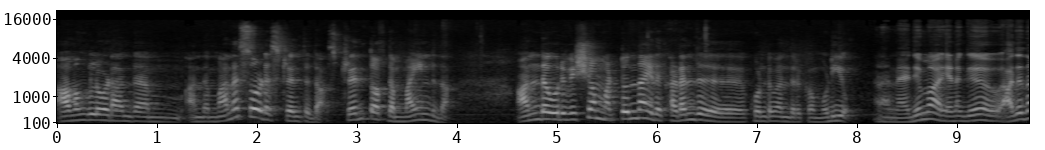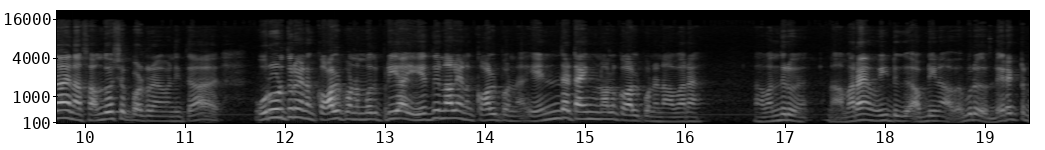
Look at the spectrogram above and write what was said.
அவங்களோட அந்த அந்த மனசோட ஸ்ட்ரென்த் தான். ஸ்ட்ரென்த் ஆஃப் த மைண்ட் தான். அந்த ஒரு விஷயம் மட்டும்தான் இதை கடந்து கொண்டு வந்திருக்க முடியும். நிஜமாக நிஜமா எனக்கு அதுதான் நான் சந்தோஷப்படுறேன் வனிதா. ஒரு ஒருத்தரும் எனக்கு கால் பண்ணும்போது பிரியா எதுனாலும் எனக்கு கால் பண்ண. எந்த டைம்னாலும் கால் பண்ண. நான் வரேன். நான் வந்துடுவேன் நான் வரேன் வீட்டுக்கு. அப்படின்னு அவர் டைரக்டர்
